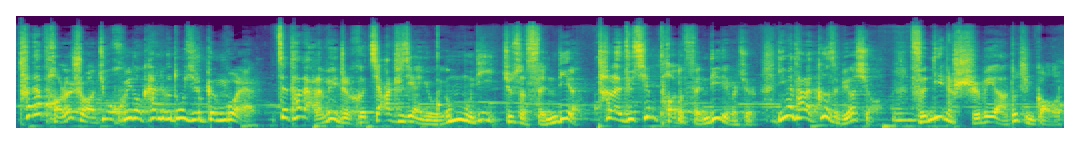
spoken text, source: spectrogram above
他俩跑的时候就回头看这个东西就跟过来了，在他俩的位置和家之间有一个墓地，就是坟地了。他俩就先跑到坟地里边去了，因为他俩个子比较小，坟地的石碑啊都挺高的。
